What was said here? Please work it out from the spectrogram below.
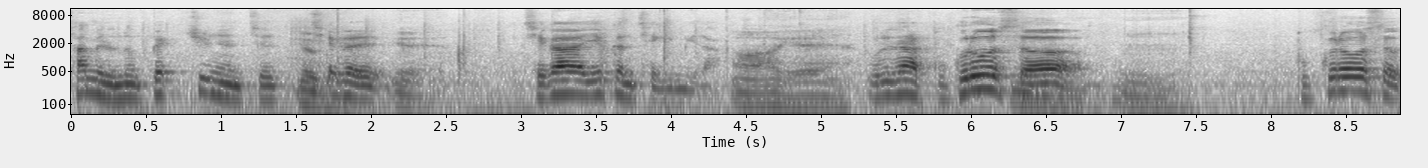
3.1 운동 100주년 저 여기, 책을 예. 제가 엮은 책입니다. 아 예. 우리나라 부끄러워서 음. 부끄러워서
